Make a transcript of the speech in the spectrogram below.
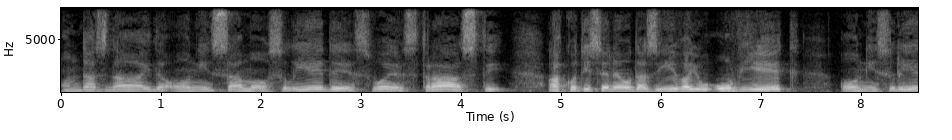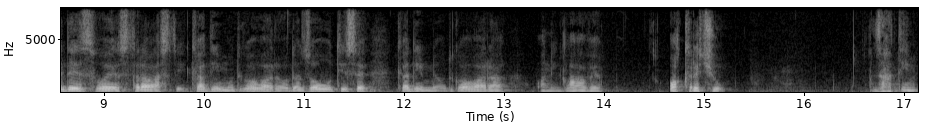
onda znaj da oni samo slijede svoje strasti. Ako ti se ne odazivaju uvijek, oni slijede svoje strasti. Kad im odgovara, odazovu ti se, kad im ne odgovara, oni glave okreću. Zatim,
